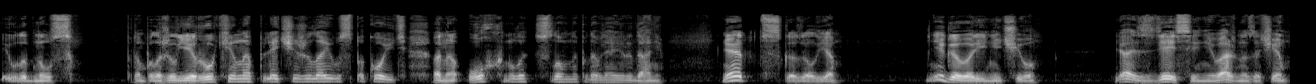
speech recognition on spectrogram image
и улыбнулся. Потом положил ей руки на плечи, желая успокоить. Она охнула, словно подавляя рыдание. «Нет», — сказал я, — «не говори ничего. Я здесь, и неважно зачем».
